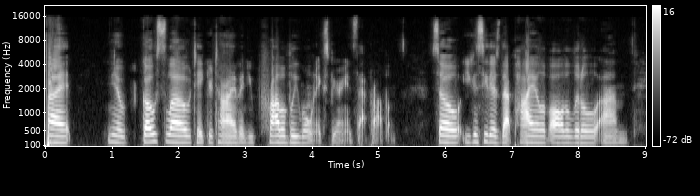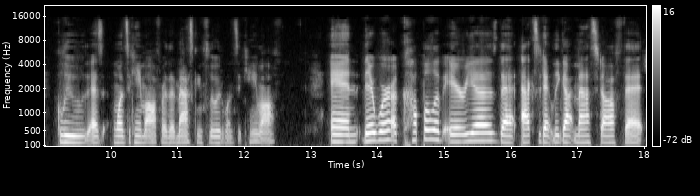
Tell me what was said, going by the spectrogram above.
But, you know, go slow, take your time, and you probably won't experience that problem. So you can see there's that pile of all the little um, glue as once it came off, or the masking fluid once it came off. And there were a couple of areas that accidentally got masked off that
